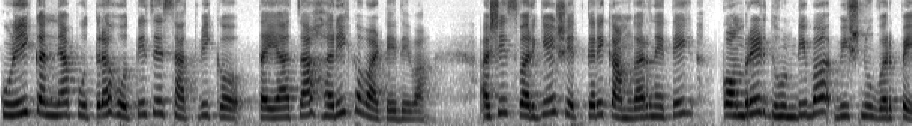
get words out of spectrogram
कुळी कन्या पुत्र होतीचे सात्विक तयाचा हरिक वाटे देवा अशी स्वर्गीय शेतकरी कामगार नेते कॉम्रेड धोंडीबा विष्णू वरपे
